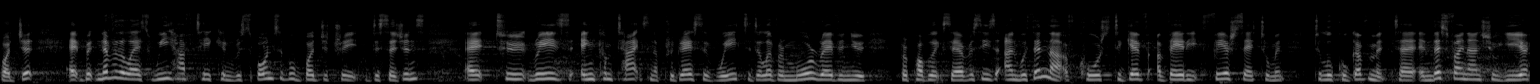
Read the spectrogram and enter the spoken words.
budget. Uh, but nevertheless, we have taken responsible budgetary decisions uh, to raise income tax in a progressive way, to deliver more revenue for public services, and within that, of course, to give a very fair settlement to local government. Uh, in this financial year,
